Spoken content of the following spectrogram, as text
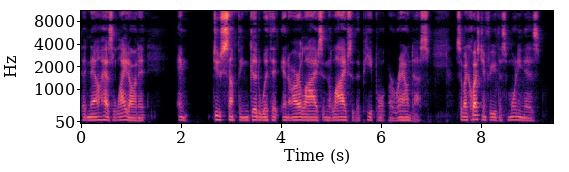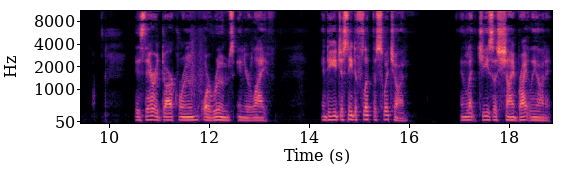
that now has light on it and do something good with it in our lives and the lives of the people around us. So, my question for you this morning is Is there a dark room or rooms in your life? And do you just need to flip the switch on and let Jesus shine brightly on it?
